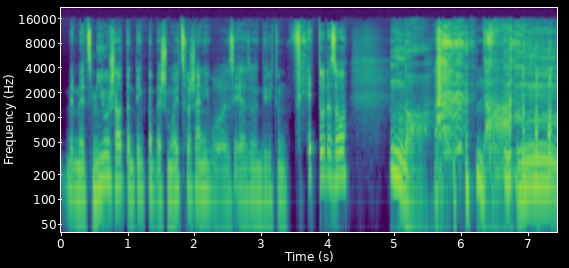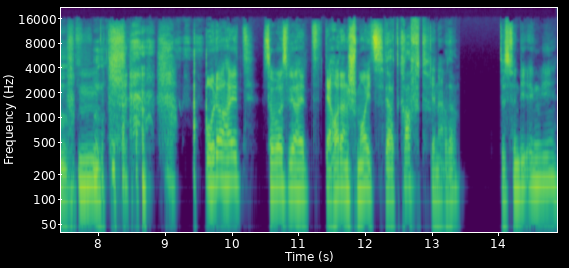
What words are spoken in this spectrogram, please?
wenn man jetzt Mio schaut, dann denkt man bei Schmolz wahrscheinlich, oh, ist eher so in die Richtung Fett oder so. Na. Na. Mm. oder halt sowas wie halt, der hat einen Schmolz. Der hat Kraft. Genau. Oder? Das finde ich irgendwie,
